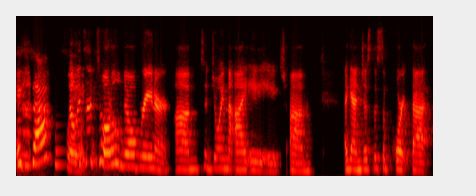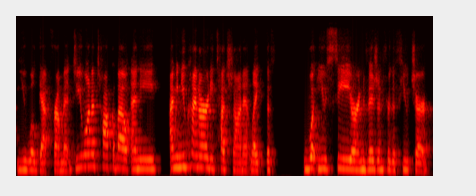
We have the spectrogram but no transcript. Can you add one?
exactly. So it's a total no-brainer um, to join the IAH. Um, again, just the support that you will get from it. Do you want to talk about any? I mean, you kind of already touched on it, like the what you see or envision for the future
